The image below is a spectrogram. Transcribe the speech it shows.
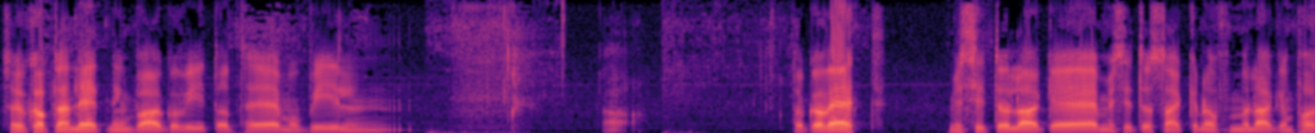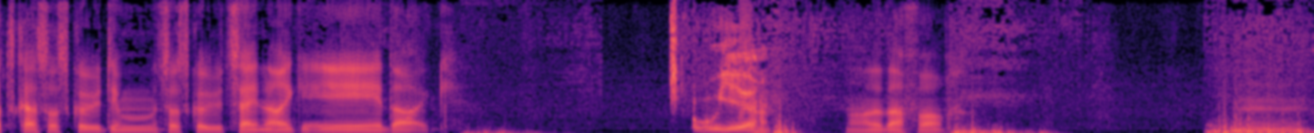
Så jeg kobler en ledning bak og videre til mobilen. Ja. Dere vet. Vi sitter lager Vi sitter og snakker nå, for vi lager en podkast som skal ut, i- som skal ut seinere i, dag. Oh yeah. Det er derfor. Mm.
